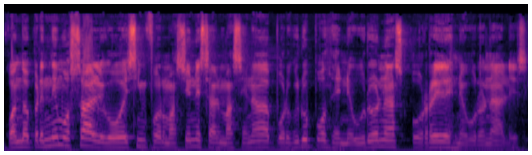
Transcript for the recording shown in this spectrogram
Cuando aprendemos algo, esa información es almacenada por grupos de neuronas o redes neuronales.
